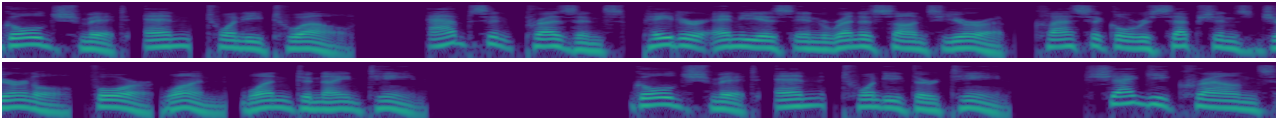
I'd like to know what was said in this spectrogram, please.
Goldschmidt, N. 2012. Absent Presence, Pater Ennius in Renaissance Europe, Classical Receptions Journal, 4 1, 1–19. Goldschmidt, N. 2013. Shaggy Crowns,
